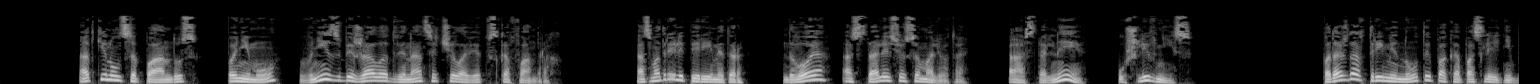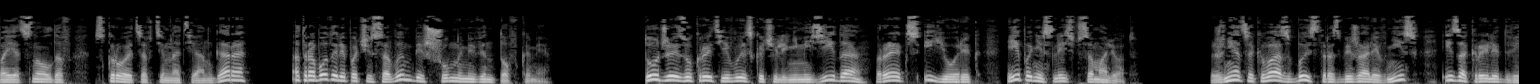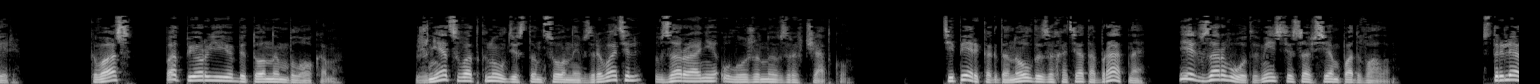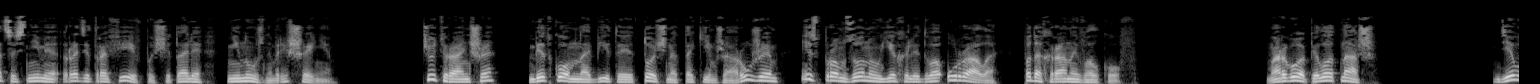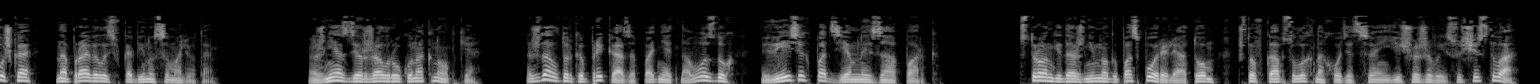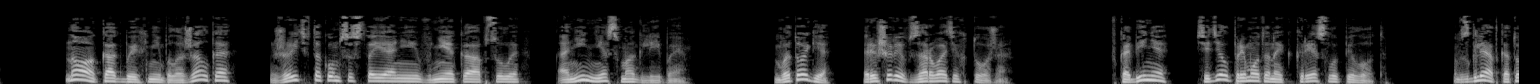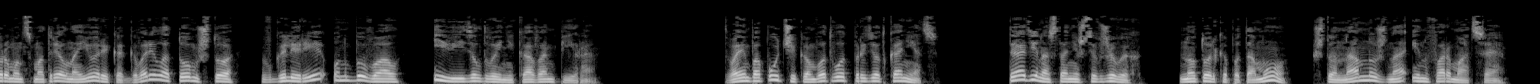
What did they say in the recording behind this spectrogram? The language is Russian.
Откинулся пандус, по нему вниз сбежало двенадцать человек в скафандрах. Осмотрели периметр, двое остались у самолета, а остальные ушли вниз. Подождав три минуты, пока последний боец Нолдов скроется в темноте ангара, отработали по часовым бесшумными винтовками. Тут же из укрытий выскочили Немезида, Рекс и Йорик и понеслись в самолет. Жнец и Квас быстро сбежали вниз и закрыли дверь. Квас подпер ее бетонным блоком. Жнец воткнул дистанционный взрыватель в заранее уложенную взрывчатку. Теперь, когда Нолды захотят обратно, их взорвут вместе со всем подвалом. Стреляться с ними ради трофеев посчитали ненужным решением. Чуть раньше, битком набитые точно таким же оружием, из промзоны уехали два Урала под охраной волков. «Марго, пилот наш!» Девушка направилась в кабину самолета. Жнец держал руку на кнопке. Ждал только приказа поднять на воздух весь их подземный зоопарк. Стронги даже немного поспорили о том, что в капсулах находятся еще живые существа. Но, как бы их ни было жалко, жить в таком состоянии, вне капсулы, они не смогли бы. В итоге решили взорвать их тоже. В кабине сидел примотанный к креслу пилот. Взгляд, которым он смотрел на Йорика, говорил о том, что в галерее он бывал и видел двойника вампира. «Твоим попутчикам вот-вот придет конец. Ты один останешься в живых, но только потому, что нам нужна информация.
